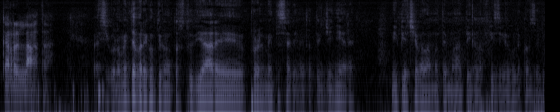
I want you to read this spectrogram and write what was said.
carrellata. Beh, sicuramente avrei continuato a studiare e probabilmente sarei diventato ingegnere. Mi piaceva la matematica, la fisica, quelle cose lì.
